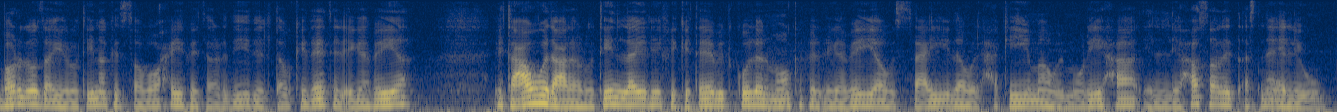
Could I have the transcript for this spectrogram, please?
برضو زي روتينك الصباحي في ترديد التوكيدات الإيجابية. اتعود على روتين ليلي في كتابة كل المواقف الإيجابية والسعيدة والحكيمة والمريحة اللي حصلت أثناء اليوم.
